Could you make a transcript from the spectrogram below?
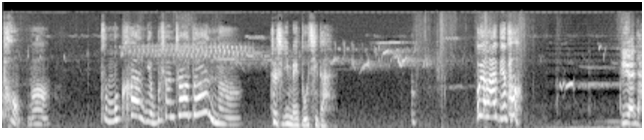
桶嘛，怎么看也不像炸弹呢？这是一枚毒气弹。欧阳来，别碰，离远点。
